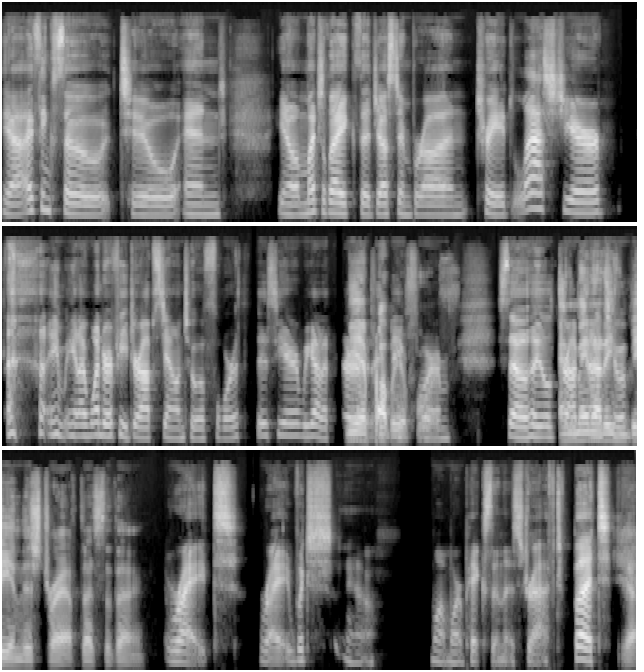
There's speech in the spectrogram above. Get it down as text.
Yeah, I think so too. And, you know, much like the Justin Braun trade last year, I mean, I wonder if he drops down to a fourth this year. We got a Yeah, third, I probably a fourth, So he'll and it may down not even be in this draft. That's the thing. right, right, which, you know, want more picks in this draft. But Yeah.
